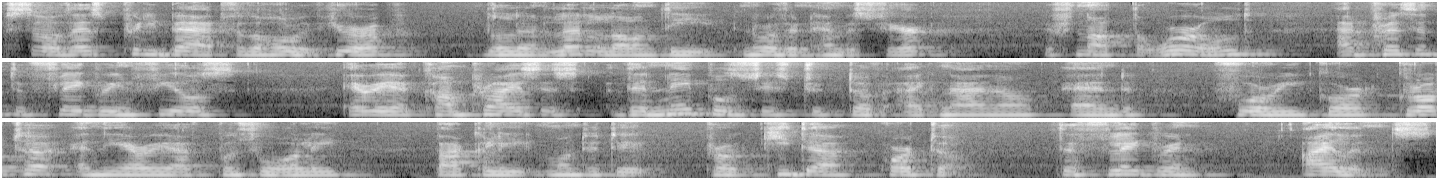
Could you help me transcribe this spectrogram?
So that's pretty bad for the whole of Europe, let alone the Northern Hemisphere, if not the world. At present, the Phlegraean Fields area comprises the Naples district of Agnano and Fuorigrotta and the area of Pozzuoli, Bacoli, Monte di Procida, Quarto, the Phlegraean Islands.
